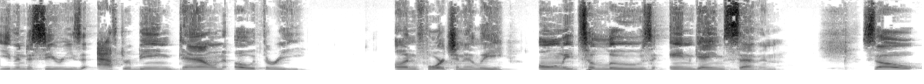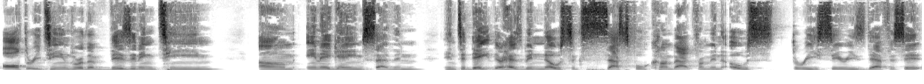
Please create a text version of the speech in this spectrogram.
evened a series after being down 0-3. Unfortunately, only to lose in game seven. So all three teams were the visiting team um, in a game seven. And to date, there has been no successful comeback from an 0-3 series deficit.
